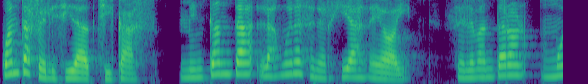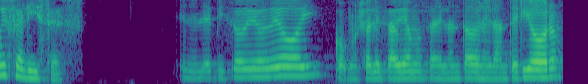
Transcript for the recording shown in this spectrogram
¡Cuánta felicidad, chicas! Me encantan las buenas energías de hoy. Se levantaron muy felices. En el episodio de hoy, como ya les habíamos adelantado en el anterior,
